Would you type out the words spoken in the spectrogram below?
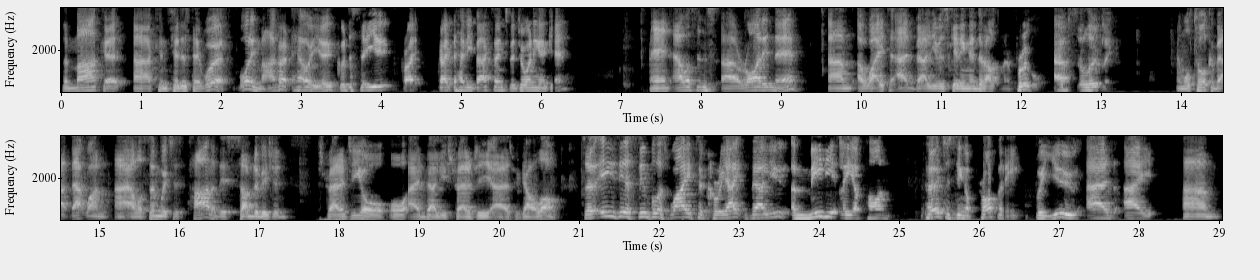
the market uh, considers their worth. Morning, Margaret. How are you? Good to see you. Great, great to have you back. Thanks for joining again. And Alison's uh, right in there. Um, a way to add value is getting a development approval. Absolutely. And we'll talk about that one, uh, Alison, which is part of this subdivision strategy or, or add value strategy as we go along. So the easiest, simplest way to create value immediately upon purchasing a property for you as a um,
